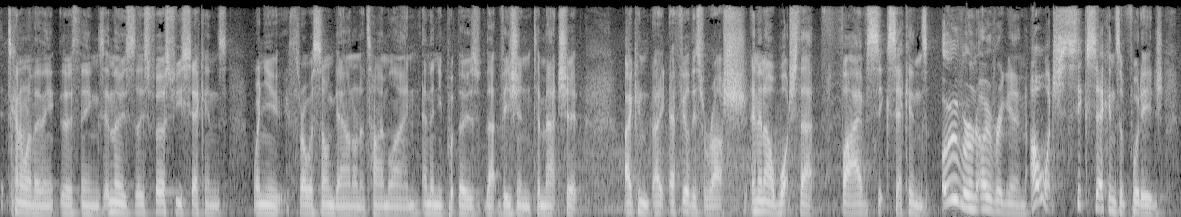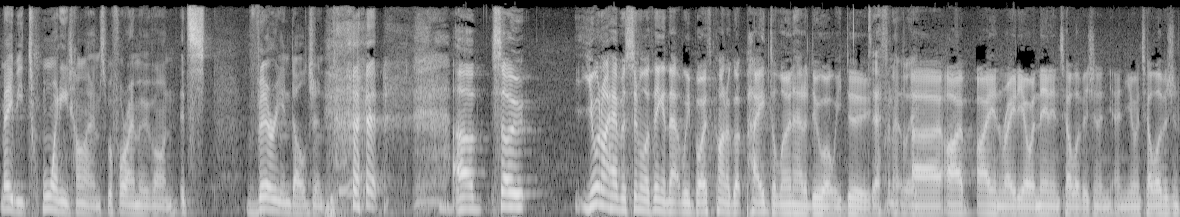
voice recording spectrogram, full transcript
It's kind of one of the, those things. In those those first few seconds, when you throw a song down on a timeline and then you put those that vision to match it, I can I, I feel this rush, and then I'll watch that five six seconds over and over again. I'll watch six seconds of footage maybe twenty times before I move on. It's very indulgent. So you and I have a similar thing in that we both kind of got paid to learn how to do what we do. Definitely. Uh, I, I in radio and then in television and, and you in television.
